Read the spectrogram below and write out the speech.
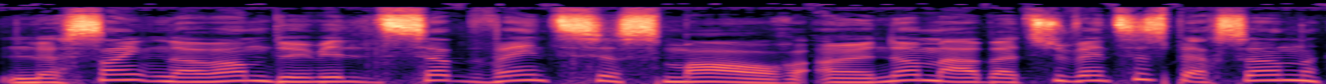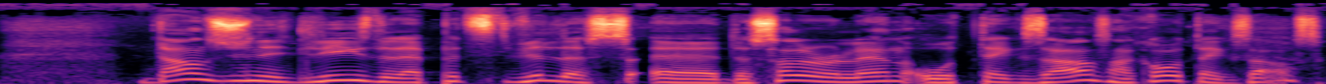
le 5 novembre 2017, 26 morts. Un homme a abattu 26 personnes dans une église de la petite ville de, euh, de Sutherland au Texas, encore au Texas,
